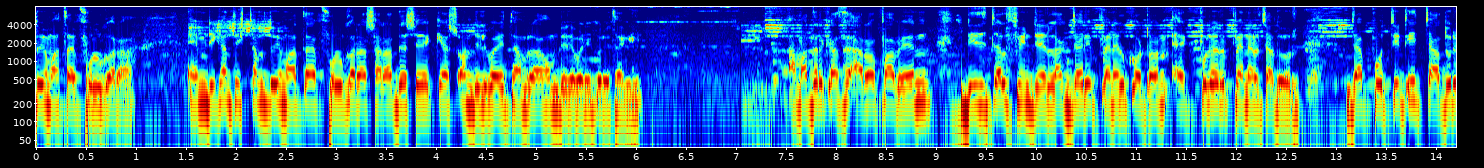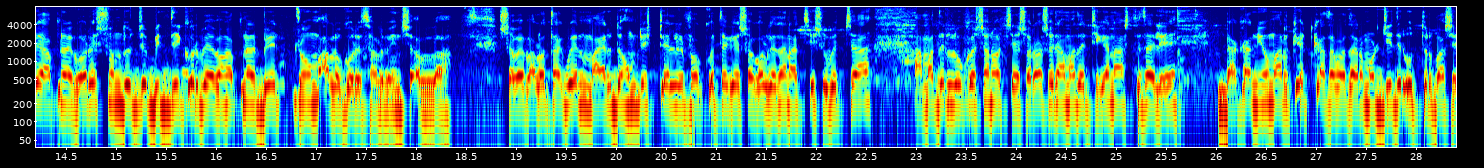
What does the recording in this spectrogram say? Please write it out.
দুই মাথায় ফুল করা। এমডিকান সিস্টেম দুই মাথায় ফুল করা। সারা দেশে ক্যাশ অন ডেলিভারিতে আমরা হোম ডেলিভারি করে থাকি। আমাদের কাছে আরও পাবেন ডিজিটাল প্রিন্টের লাক্সারি প্যানেল কটন এক ফুলের প্যানেল চাদর, যা প্রতিটি চাদরে আপনার ঘরের সৌন্দর্য বৃদ্ধি করবে এবং আপনার বেডরুম আলো করে ছাড়বে, ইনশাআল্লাহ। সবাই ভালো থাকবেন। মায়ের হোম টেক্সটাইলের পক্ষ থেকে সকলকে জানাচ্ছি শুভেচ্ছা। আমাদের লোকেশন হচ্ছে সরাসরি আমাদের ঠিকানা আসতে চাইলে ঢাকা নিউ মার্কেট কাঁচাবাজার মসজিদের উত্তর পাশে,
